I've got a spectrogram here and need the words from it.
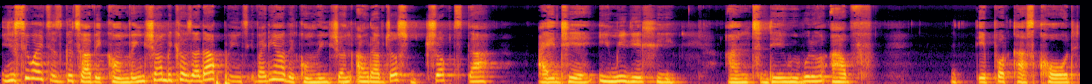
you see why it is good to have a conviction? Because at that point, if I didn't have a conviction, I would have just dropped that idea immediately. And today we wouldn't have a podcast called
